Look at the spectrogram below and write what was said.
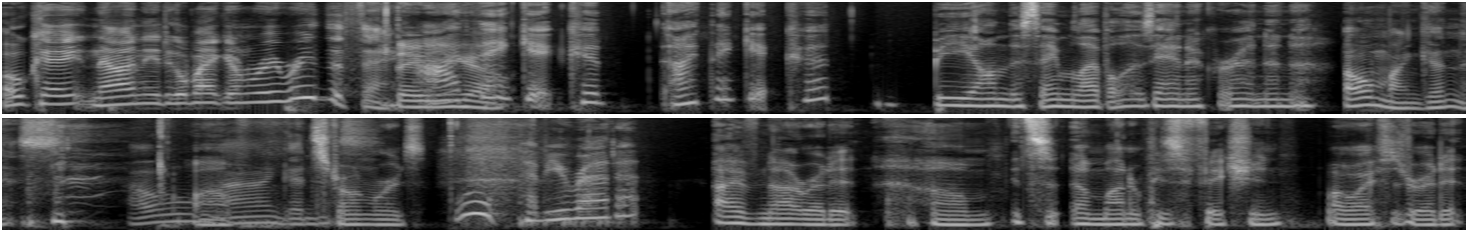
okay, now I need to go back and reread the thing. There you I go. think it could. I think it could be on the same level as Anna Karenina. Oh my goodness. Oh Wow. my goodness. Strong words. Have you read it? I have not read it. Um, it's a modern piece of fiction. My wife has read it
